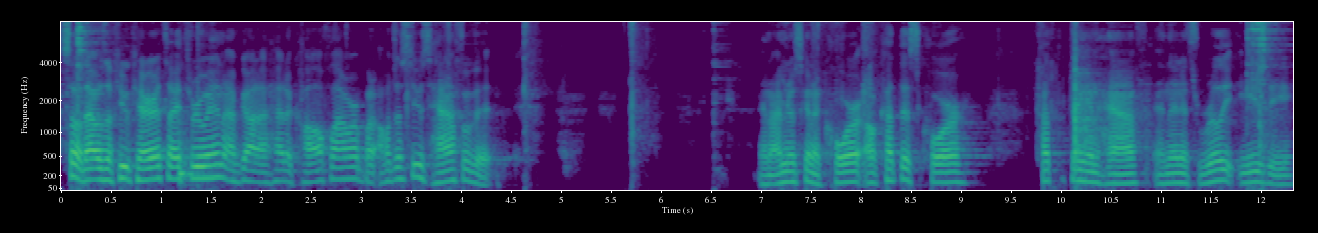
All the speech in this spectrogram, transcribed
So that was a few carrots I threw in. I've got a head of cauliflower, but I'll just use half of it. And I'm just going to core, I'll cut this core, cut the thing in half, and then it's really easy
